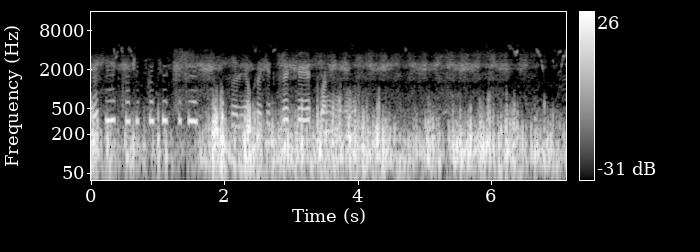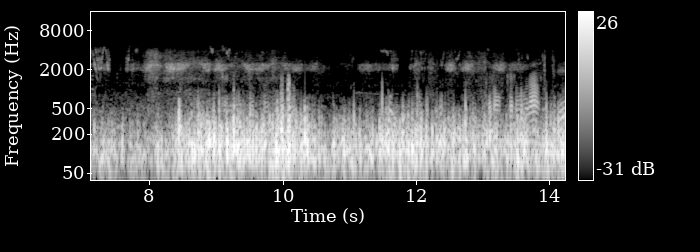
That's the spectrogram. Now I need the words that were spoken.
Kecit, kecit, kecit, kecit. Filenya kecit, kecit. Bener. kerong-kerong lagi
